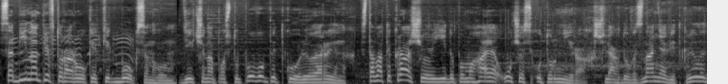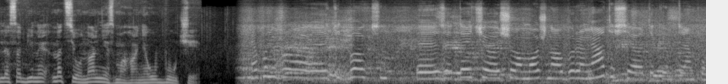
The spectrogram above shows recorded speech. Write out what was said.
Сабіна півтора роки кікбоксингу. Дівчина поступово підкорює ринг. Ставати кращою їй допомагає участь у турнірах. Шлях до визнання відкрили для Сабіни національні змагання у Бучі. Я полюбила кікбоксинг е, за те, що можна оборонятися таким темпом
